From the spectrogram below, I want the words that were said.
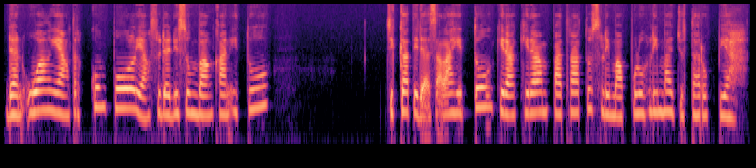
Dan uang yang terkumpul yang sudah disumbangkan itu jika tidak salah hitung kira-kira 455 juta rupiah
